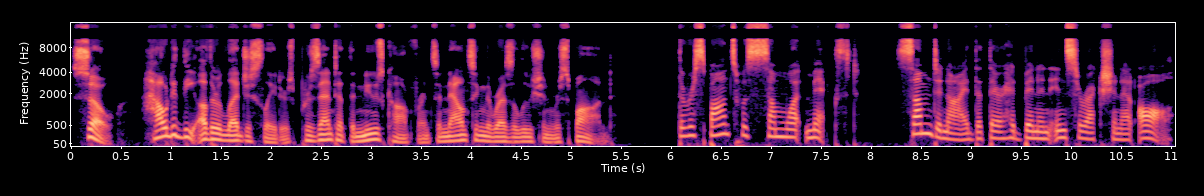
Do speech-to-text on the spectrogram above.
So, how did the other legislators present at the news conference announcing the resolution respond? The response was somewhat mixed. Some denied that there had been an insurrection at all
